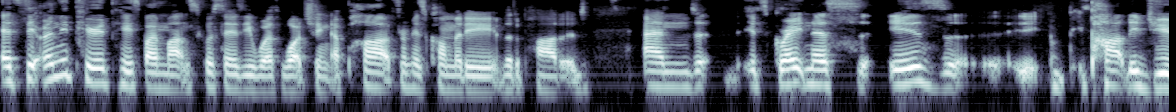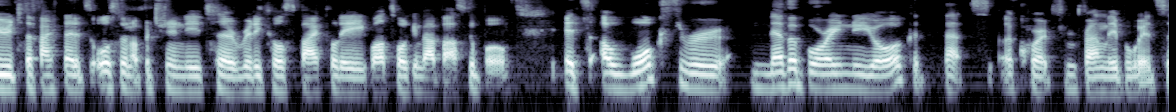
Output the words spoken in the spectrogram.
It's the only period piece by Martin Scorsese worth watching, apart from his comedy The Departed. and its greatness is uh, partly due to the fact that it's also an opportunity to ridicule Spike Lee while talking about basketball. It's a walk through never boring New York. That's a quote from Fran Lebowitz.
